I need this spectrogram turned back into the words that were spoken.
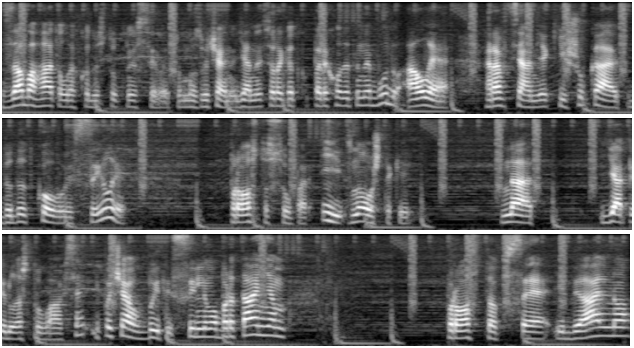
Забагато легкодоступної сили. Тому, звичайно, я на цю ракетку переходити не буду, але гравцям, які шукають додаткової сили, просто супер. І знову ж таки, на я підлаштувався і почав бити з сильним обертанням. Просто все ідеально.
